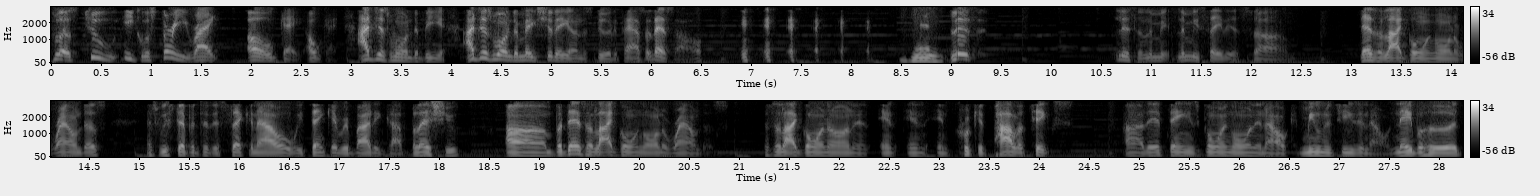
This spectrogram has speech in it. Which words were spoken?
plus two equals three, right? Oh, okay, okay. I just wanted to be I just wanted to make sure they understood the pastor. That's all. mm-hmm. Listen, listen. Let me let me say this. Um, there's a lot going on around us as we step into the second hour. We thank everybody. God bless you. Um, but there's a lot going on around us. There's a lot going on in, in, in, in crooked politics. Uh, there are things going on in our communities, in our neighborhoods,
